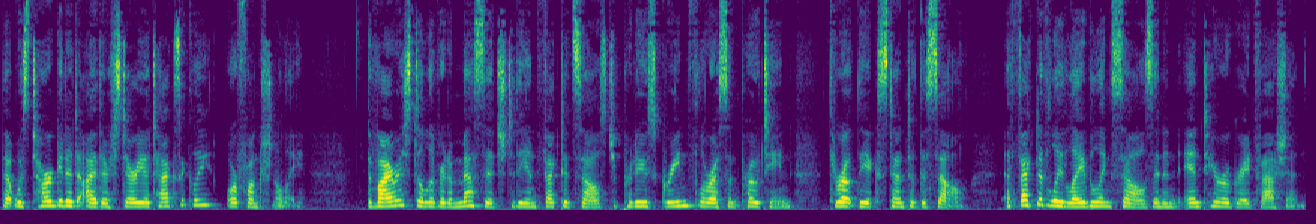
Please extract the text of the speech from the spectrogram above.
that was targeted either stereotaxically or functionally. The virus delivered a message to the infected cells to produce green fluorescent protein throughout the extent of the cell, effectively labeling cells in an anterograde fashion.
